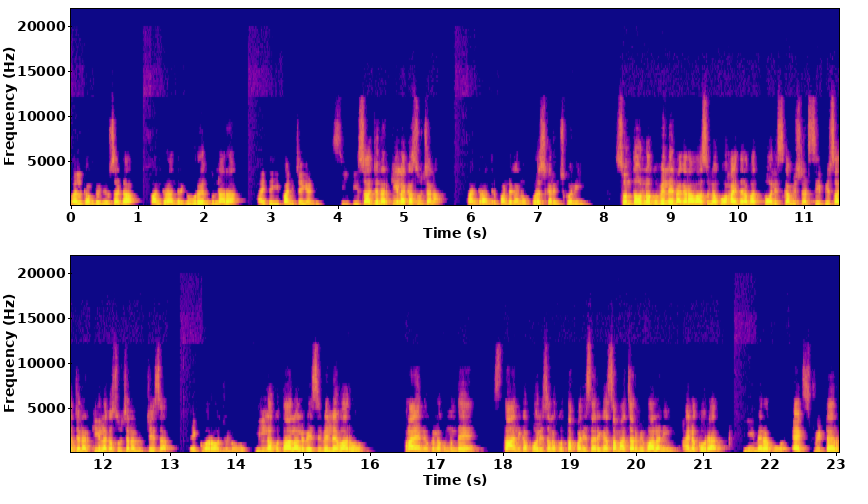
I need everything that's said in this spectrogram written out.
వెల్కమ్ టు న్యూస్ అడ్డా సంక్రాంతికి ఊరు వెళ్తున్నారా అయితే ఈ పని చేయండి. సిపి సజ్జనర్ కీలక సూచన. సంక్రాంతి పండుగను పురస్కరించుకొని సొంత ఊళ్ళకు వెళ్ళే నగరవాసులకు Hyderabad police commissioner CP Sajjanar కీలక సూచనలు చేశారు. ఎక్కువ రోజులు ఇళ్ళకు తాళాలు వేసి వెళ్ళేవారు ప్రయాణికులకు ముందే స్థానిక పోలీసులకు తప్పనిసరిగా సమాచారం ఇవ్వాలని ఆయన కోరారు. ఈ మేరకు ఎక్స్ ట్విట్టర్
